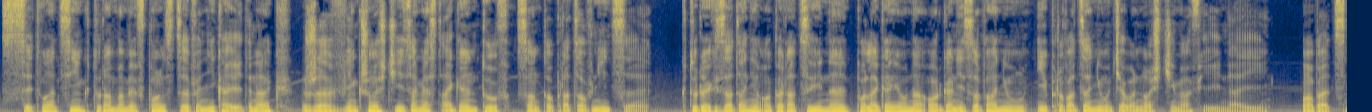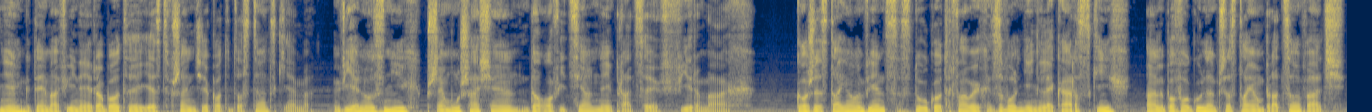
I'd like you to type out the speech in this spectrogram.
Z sytuacji, którą mamy w Polsce wynika jednak, że w większości zamiast agentów są to pracownicy, których zadania operacyjne polegają na organizowaniu i prowadzeniu działalności mafijnej. Obecnie, gdy mafijnej roboty jest wszędzie pod dostatkiem, wielu z nich przymusza się do oficjalnej pracy w firmach. Korzystają więc z długotrwałych zwolnień lekarskich albo w ogóle przestają pracować,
